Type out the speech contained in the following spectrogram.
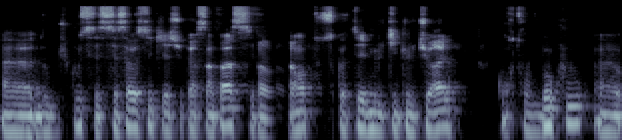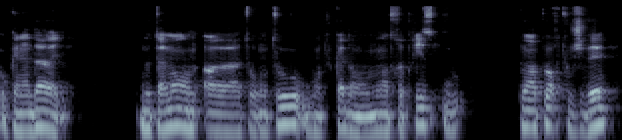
donc du coup, c'est ça aussi qui est super sympa, c'est vraiment tout ce côté multiculturel qu'on retrouve beaucoup au Canada et notamment à Toronto ou en tout cas dans mon entreprise où peu importe où je vais,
